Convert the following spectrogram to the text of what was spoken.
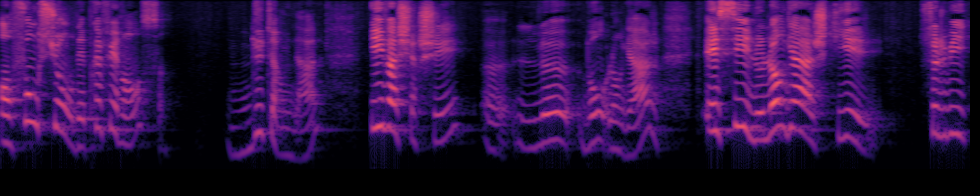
en fonction des préférences du terminal, il va chercher le bon langage et si le langage qui est celui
